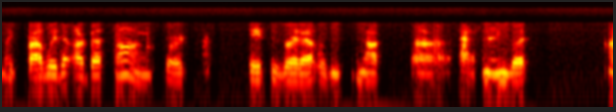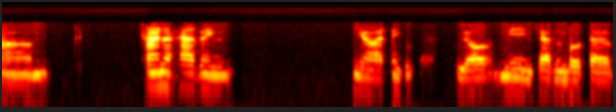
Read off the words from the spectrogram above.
like probably the, our best song for cases where that was not uh, happening, but um, kind of having, you know, I think we all, me and Kevin both have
